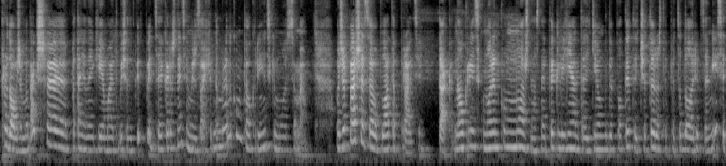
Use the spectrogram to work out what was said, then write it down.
продовжимо далі. Питання, на яке я маю тобі ще відповідь, це яка різниця між західним ринком та українським УСММ. Отже, перше це оплата праці. Так, на українському ринку можна знайти клієнта, який вам буде платити 400-500 доларів за місяць.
